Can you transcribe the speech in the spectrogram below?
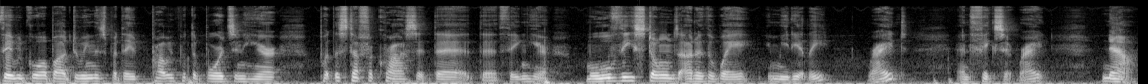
they would go about doing this, but they'd probably put the boards in here, put the stuff across it, the, the thing here, move these stones out of the way immediately, right? And fix it, right? Now,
